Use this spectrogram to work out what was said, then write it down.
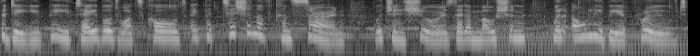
The DUP tabled what's called a petition of concern, which ensures that a motion will only be approved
